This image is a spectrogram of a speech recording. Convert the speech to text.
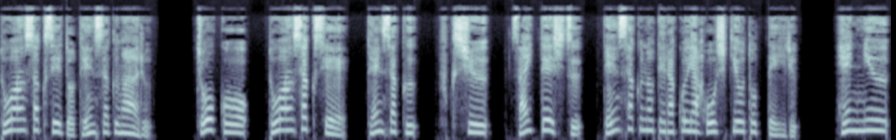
答案作成と添削がある。聴講、答案作成、添削、復習、再提出、添削の寺子や方式をとっている。編入、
